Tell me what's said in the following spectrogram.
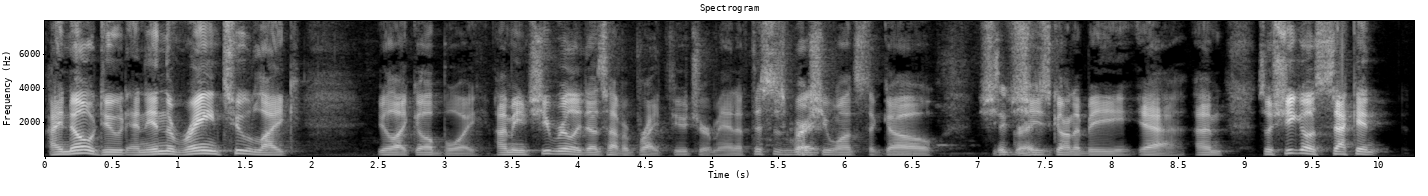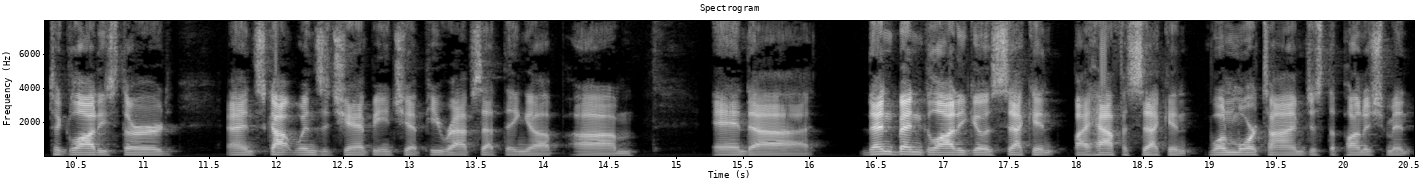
I know, dude. And in the rain too, like you're like, oh boy. I mean, she really does have a bright future, man. If this is where she wants to go, she, she's going to be, yeah. And so she goes second to Gloddy's third, and Scott wins the championship. He wraps that thing up. Um, and uh, then Ben Gloddy goes second by half a second, one more time, just the punishment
